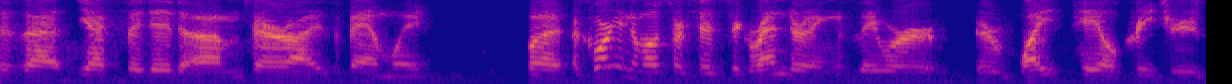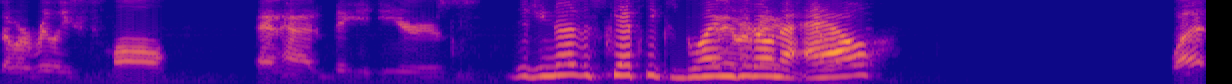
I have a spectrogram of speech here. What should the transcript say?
is that yes, they did um, terrorize a family, but according to most artistic renderings, they were they're white, pale creatures that were really small and had big ears. did you know the skeptics blamed it on an owl? What?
